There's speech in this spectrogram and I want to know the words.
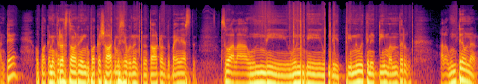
అంటే ఒక పక్క నిద్ర వస్తూ ఉంటుంది ఇంకో పక్క షార్ట్ మిస్ అయిపోతుంది థాట్ ఉంటుంది భయం వేస్తుంది. సో అలా ఉండి ఉండి ఉండి తిను తిని టీం అందరూ అలా ఉంటూనే ఉన్నారు.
